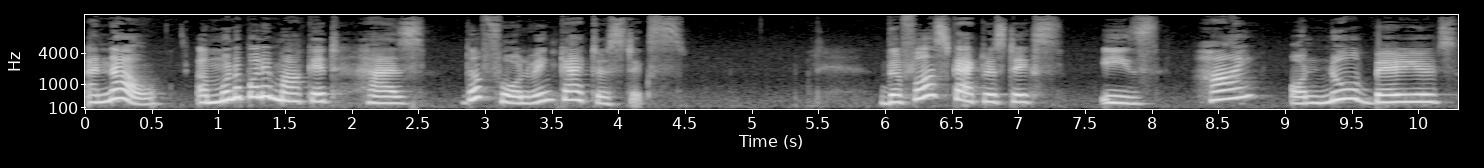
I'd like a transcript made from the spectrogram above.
And now, a monopoly market has the following characteristics. The first characteristics is high or no barriers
